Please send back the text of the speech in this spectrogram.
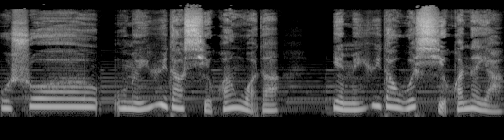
我说：“我没遇到喜欢我的，也没遇到我喜欢的呀。”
